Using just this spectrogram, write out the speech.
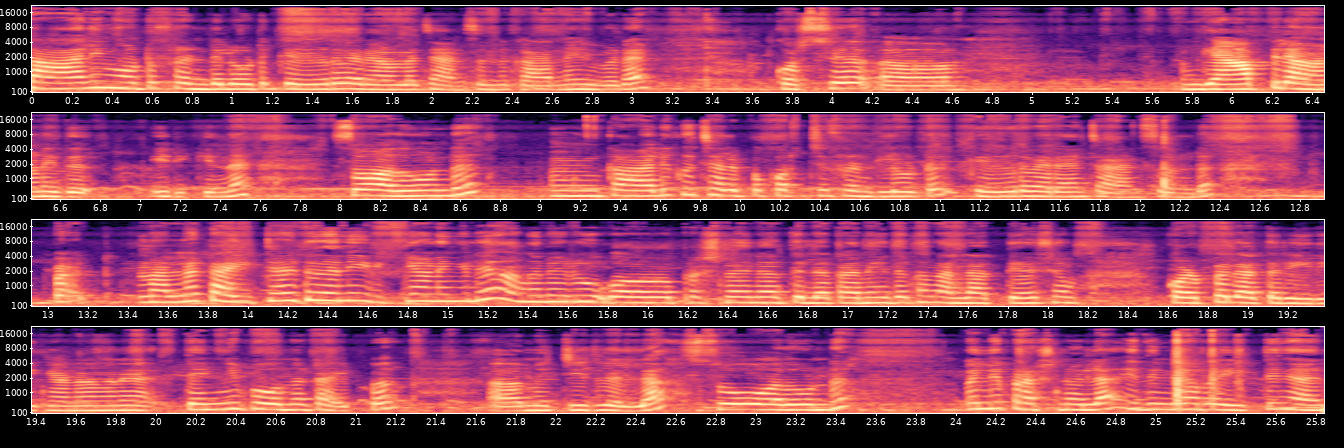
കാലിങ്ങോട്ട് ഫ്രണ്ടിലോട്ട് കയറി വരാനുള്ള ചാൻസ് ഉണ്ട്. കാരണം ഇവിടെ കുറച്ച് ഗ്യാപ്പിലാണിത് ഇരിക്കുന്നത് സോ അതുകൊണ്ട് കാലൊക്കെ കാൽ ചിലപ്പോൾ കുറച്ച് ഫ്രണ്ടിലോട്ട് കയറി വരാൻ ചാൻസ് ഉണ്ട്. നല്ല ടൈറ്റായിട്ട് തന്നെ ഇരിക്കുകയാണെങ്കിൽ അങ്ങനെ ഒരു പ്രശ്നം അതിനകത്തില്ല. കാരണം ഇതൊക്കെ നല്ല അത്യാവശ്യം കുഴപ്പമില്ലാത്ത രീതിക്കാണ്. അങ്ങനെ തെന്നി പോകുന്ന ടൈപ്പ് മെറ്റീരിയൽ അല്ല. സോ അതുകൊണ്ട് വലിയ പ്രശ്നമില്ല. ഇതിന്റെ റേറ്റ് ഞാൻ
